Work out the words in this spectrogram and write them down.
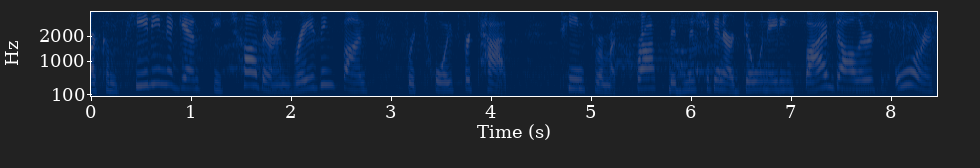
are competing against each other and raising funds for Toys for Tots. Teams from across mid-Michigan are donating $5 or a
